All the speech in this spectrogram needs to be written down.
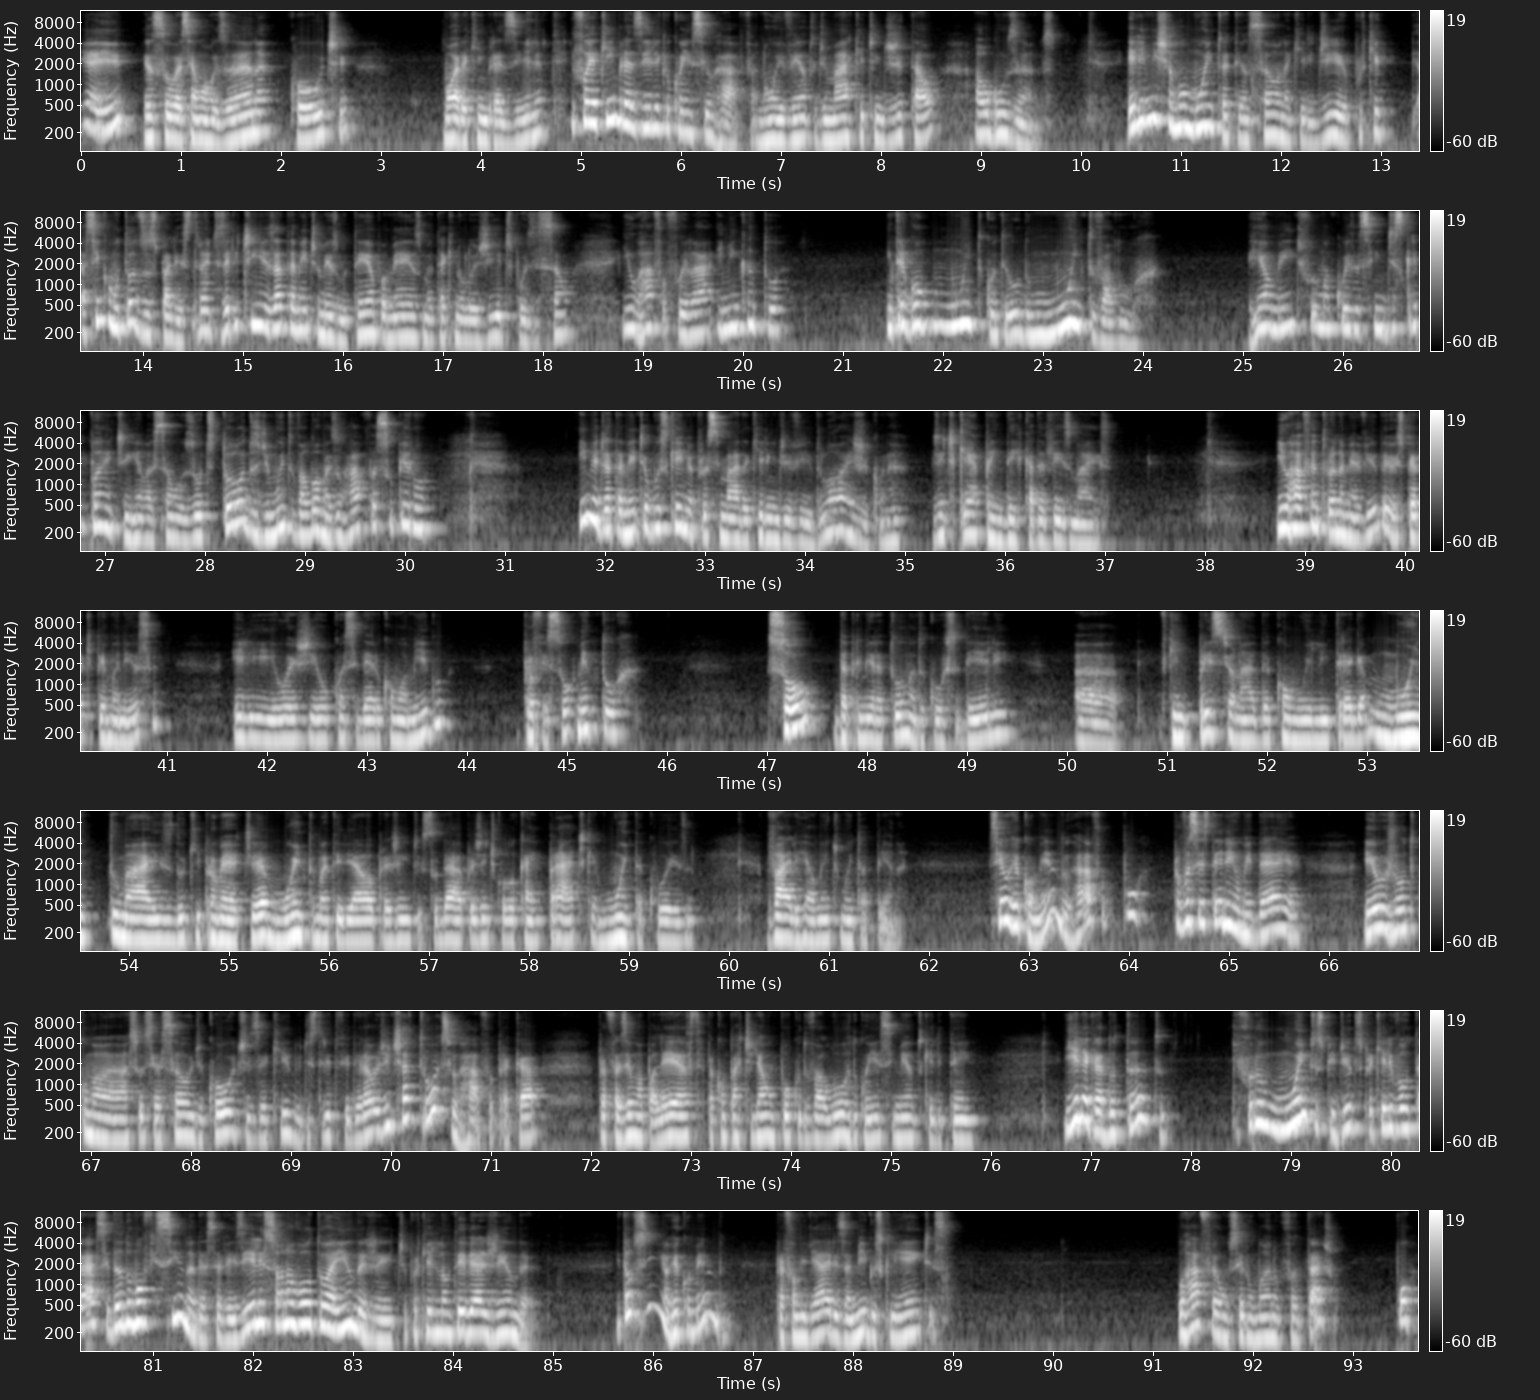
E aí, eu sou a Selma Rosana, coach, moro aqui em Brasília, e foi aqui em Brasília que eu conheci o Rafa, num evento de marketing digital há alguns anos. Ele me chamou muito a atenção naquele dia porque, assim como todos os palestrantes, ele tinha exatamente o mesmo tempo, a mesma tecnologia à disposição, e o Rafa foi lá e me encantou. Entregou muito conteúdo, muito valor realmente foi uma coisa assim discrepante em relação aos outros, todos de muito valor, mas o Rafa superou. Imediatamente eu busquei me aproximar daquele indivíduo, lógico, né? A gente quer aprender cada vez mais. E o Rafa entrou na minha vida, eu espero que permaneça. Ele hoje eu considero como amigo, professor, mentor. Sou da primeira turma do curso dele, uh, Fiquei impressionada como ele entrega muito mais do que promete. É muito material para a gente estudar, para a gente colocar em prática, é muita coisa. Vale realmente muito a pena. Se eu recomendo, Rafa, para vocês terem uma ideia, eu junto com uma associação de coaches aqui do Distrito Federal, a gente já trouxe o Rafa para cá para fazer uma palestra, para compartilhar um pouco do valor do conhecimento que ele tem. E ele agradou tanto que foram muitos pedidos para que ele voltasse, dando uma oficina dessa vez. E ele só não voltou ainda, gente, porque ele não teve agenda. Então, sim, eu recomendo para familiares, amigos, clientes. O Rafa é um ser humano fantástico? Pô,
